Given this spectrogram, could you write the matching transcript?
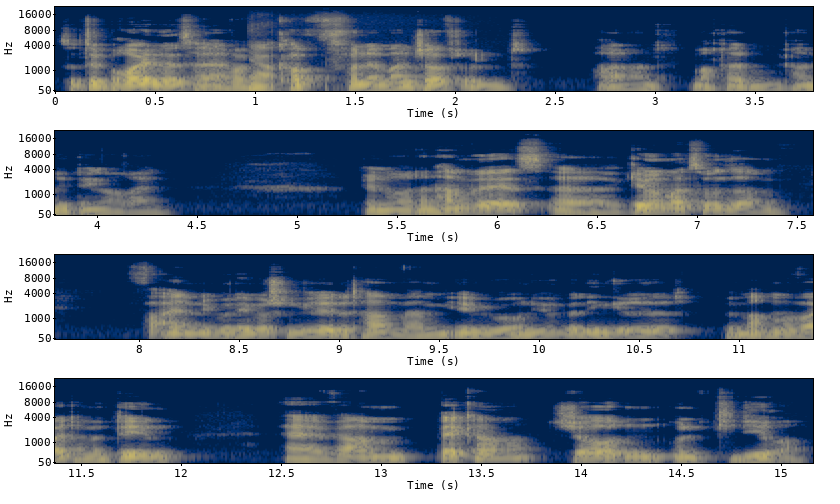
So De Bruyne ist halt einfach Ja. der Kopf von der Mannschaft und Haaland macht halt momentan die Dinger rein. Genau, dann haben wir jetzt, äh, gehen wir mal zu unserem Verein, über den wir schon geredet haben. Wir haben eben über Union Berlin geredet. Wir machen mal weiter mit denen. Äh, wir haben Becker, Jordan und Kidira.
